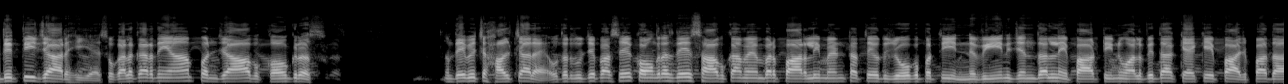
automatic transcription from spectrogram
ਦਿੱਤੀ ਜਾ ਰਹੀ ਹੈ। ਸੋ ਗੱਲ ਕਰਦੇ ਹਾਂ ਪੰਜਾਬ ਕਾਂਗਰਸ ਦੇ ਵਿੱਚ ਹਲਚਲ ਹੈ। ਉਧਰ ਦੂਜੇ ਪਾਸੇ ਕਾਂਗਰਸ ਦੇ ਸਾਬਕਾ ਮੈਂਬਰ ਪਾਰਲੀਮੈਂਟ ਅਤੇ ਉਦਯੋਗਪਤੀ ਨਵੀਨ ਜਿੰਦਲ ਨੇ ਪਾਰਟੀ ਨੂੰ ਅਲਵਿਦਾ ਕਹਿ ਕੇ ਭਾਜਪਾ ਦਾ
